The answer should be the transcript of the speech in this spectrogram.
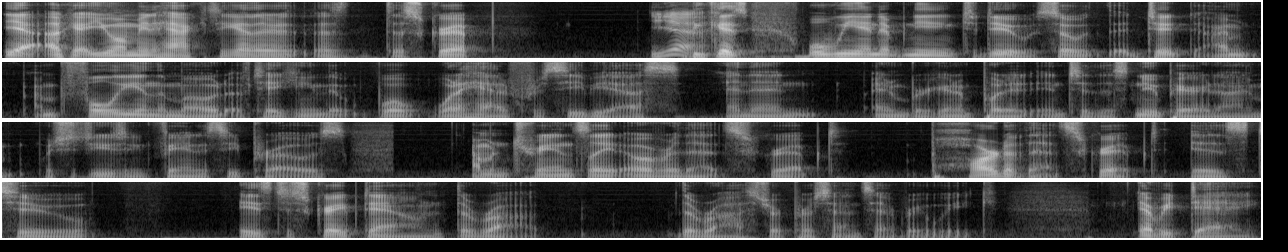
Yeah. Okay. You want me to hack together the, the script yeah. Because what we end up needing to do, so to I'm I'm fully in the mode of taking the what what I had for CBS and then and we're going to put it into this new paradigm which is using fantasy pros. I'm going to translate over that script. Part of that script is to is to scrape down the raw the roster percents every week. Every day.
